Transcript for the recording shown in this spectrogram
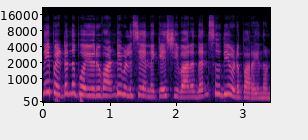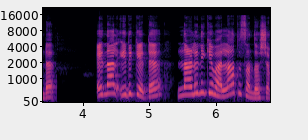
നീ പെട്ടെന്ന് പോയി ഒരു വണ്ടി വിളിച്ച് എന്നൊക്കെ ശിവാനന്ദൻ സുധിയോട് പറയുന്നുണ്ട്. എന്നാൽ ഇത് കേട്ട് നളിനിക്ക് വല്ലാത്ത സന്തോഷം.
